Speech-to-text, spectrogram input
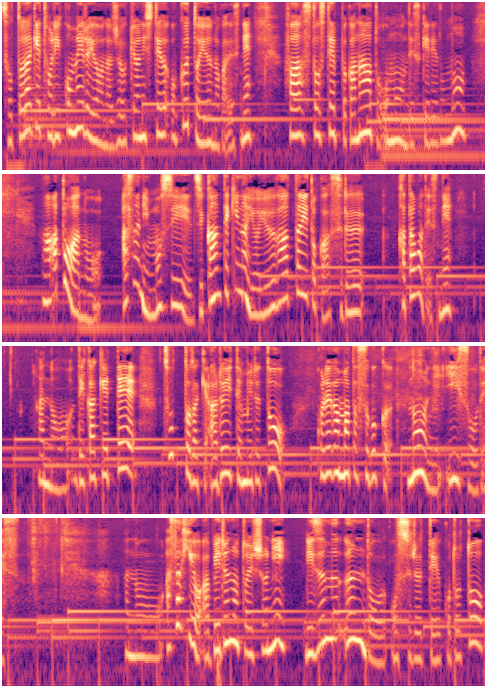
ちょっとだけ取り込めるような状況にしておくというのがですねファーストステップかなと思うんですけれども、まあ、あとはあの朝にもし時間的な余裕があったりとかする方はですねあの出かけてちょっとだけ歩いてみるとこれがまたすごく脳にいいそうですあの朝日を浴びるのと一緒にリズム運動をするっていうことと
